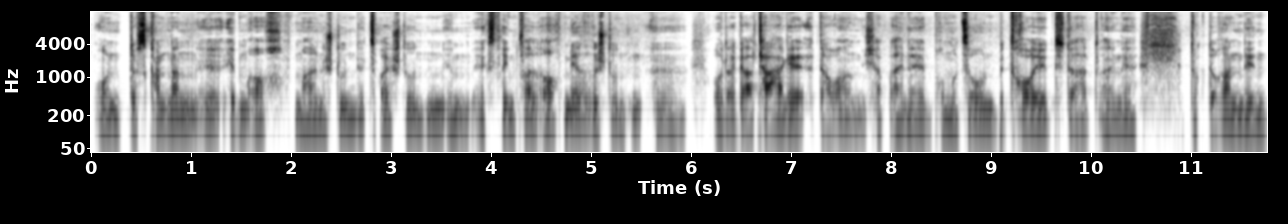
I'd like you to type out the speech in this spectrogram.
Und das kann dann äh, eben auch mal eine Stunde, zwei Stunden, im Extremfall auch mehrere Stunden äh, oder gar Tage dauern. Ich habe eine Promotion betreut, da hat eine Doktorandin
